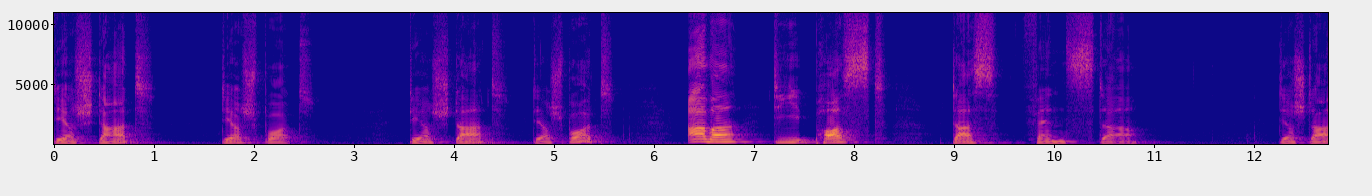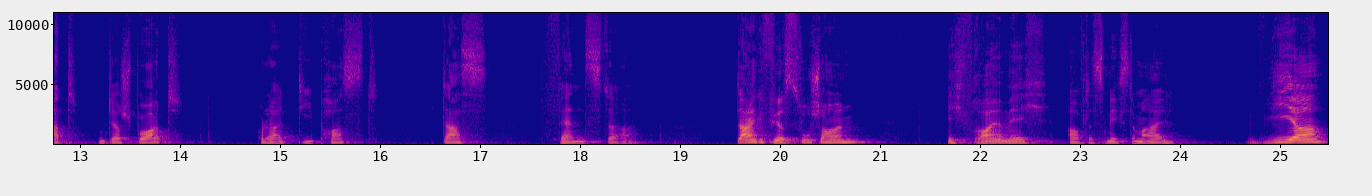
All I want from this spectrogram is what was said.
Der Start, der Sport. Der Start, der Sport. Aber die Post das Fenster. Der Staat und der Sport oder die Post, das Fenster. Danke fürs Zuschauen. Ich freue mich auf das nächste Mal. Wir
